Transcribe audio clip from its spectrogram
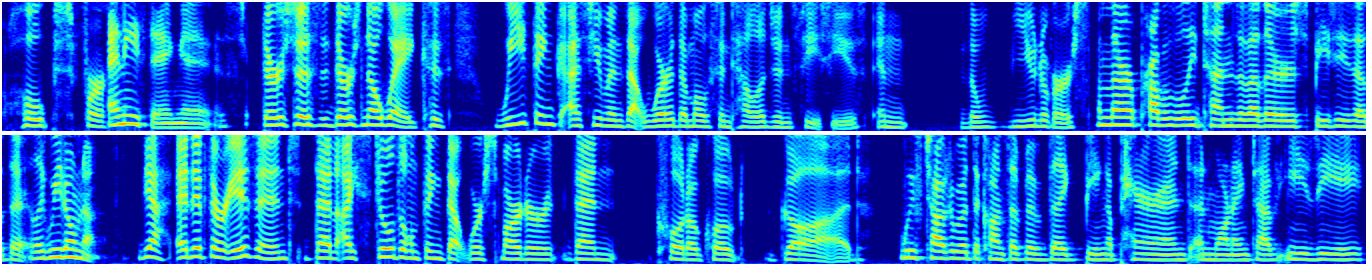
hopes for Anything is. there's just there's no way because we think as humans that we're the most intelligent species in the universe And there are probably tons of other species out there. Like, we don't know. yeah and if there isn't then i still don't think that we're smarter than quote unquote god We've talked about the concept of like being a parent and wanting to have easy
